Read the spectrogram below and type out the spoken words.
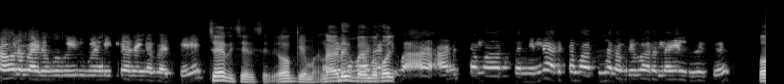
கவனமா இருக்கும் வெயிலுக்குள்ள நிக்காதீங்க பத்தி சரி சரி சரி. ஓகேம்மா நான் எடுப்பேன் அடுத்த மாசம் இல்ல அடுத்த மாசம் தான் அப்படியே வரலாம் இருக்கு. ஓ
